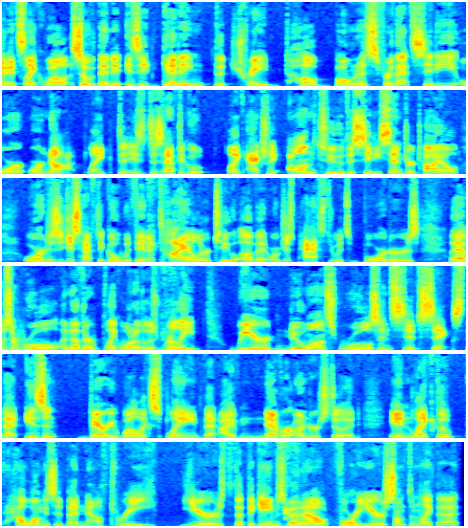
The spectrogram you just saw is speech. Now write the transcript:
and it's like, well, so then is it getting the trade hub bonus for that city or or not? Like, is does it have to go like actually onto the city center tile, or does it just have to go within a tile or two of it, or just pass through its borders? That was a rule, another like one of those really weird, nuanced rules in Civ Six that isn't very well explained that I've never understood in like the how long has it been now? Three years that the game's been out? Four years, something like that.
